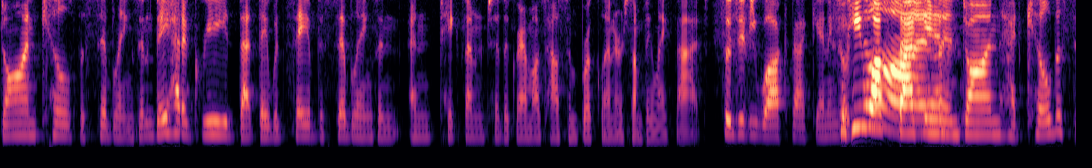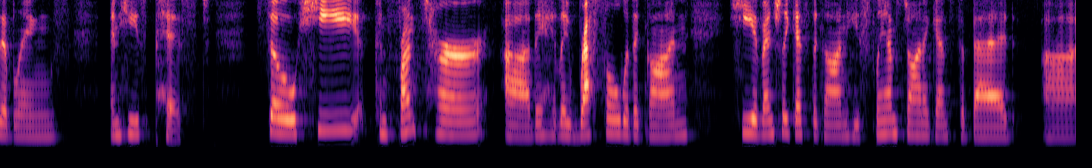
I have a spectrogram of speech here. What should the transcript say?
Dawn kills the siblings, and they had agreed that they would save the siblings and, and take them to the grandma's house in Brooklyn or something like that. So did he walk back in and So go, he walks back in, and Dawn had killed the siblings, and he's pissed. So he confronts her. Uh, they they wrestle with a gun. He eventually gets the gun. He slams Dawn against the bed. Uh,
